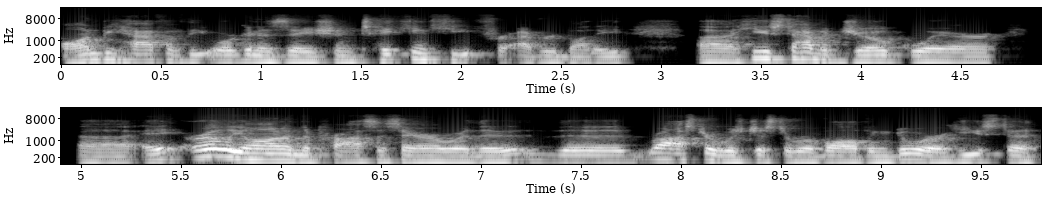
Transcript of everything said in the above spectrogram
on behalf of the organization taking heat for everybody uh, he used to have a joke where uh, early on in the process era where the, the roster was just a revolving door he used to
